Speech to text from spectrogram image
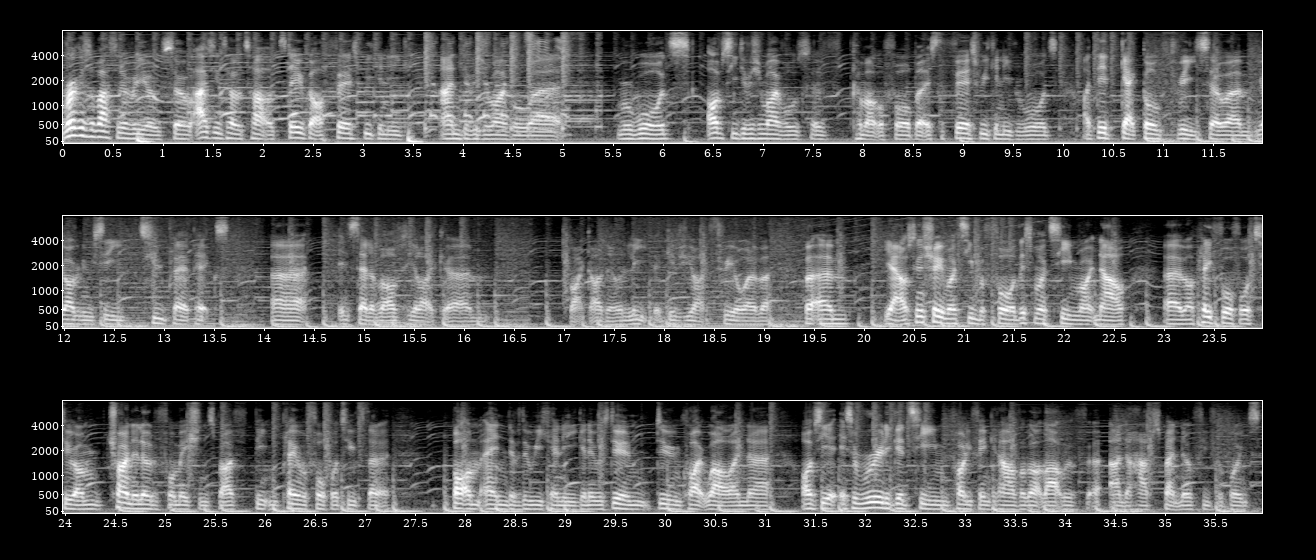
Ruggers are back in video, so as you can tell the title, today we've got our first weekend league and division rival uh, rewards. Obviously division rivals have come out before, but it's the first weekend league rewards. I did get gold 3, so um, you are going to see two player picks uh, instead of obviously like, um, like I don't know, elite that gives you like 3 or whatever. But um, yeah, I was going to show you my team before. This is my team right now. Um, I play 4-4-2. I'm trying to load the formations, but I've been playing with 4-4-2 for the bottom end of the weekend league, and it was doing doing quite well. And uh, obviously, it's a really good team. Probably thinking how have I got that with, uh, and I have spent no FIFA points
